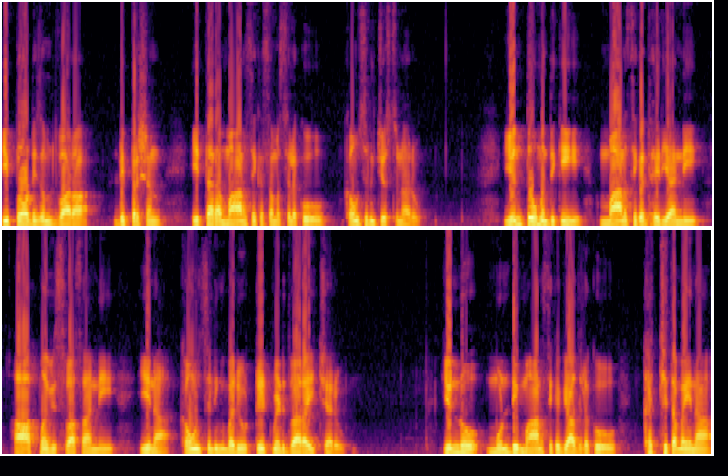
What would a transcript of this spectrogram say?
హిప్నాటిజం ద్వారా డిప్రెషన్ ఇతర మానసిక సమస్యలకు కౌన్సిలింగ్ చేస్తున్నారు. ఎంతోమందికి మానసిక ధైర్యాన్ని ఆత్మవిశ్వాసాన్ని ఈయన కౌన్సిలింగ్ మరియు ట్రీట్మెంట్ ద్వారా ఇచ్చారు. ఎన్నో మొండి మానసిక వ్యాధులకు ఖచ్చితమైన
